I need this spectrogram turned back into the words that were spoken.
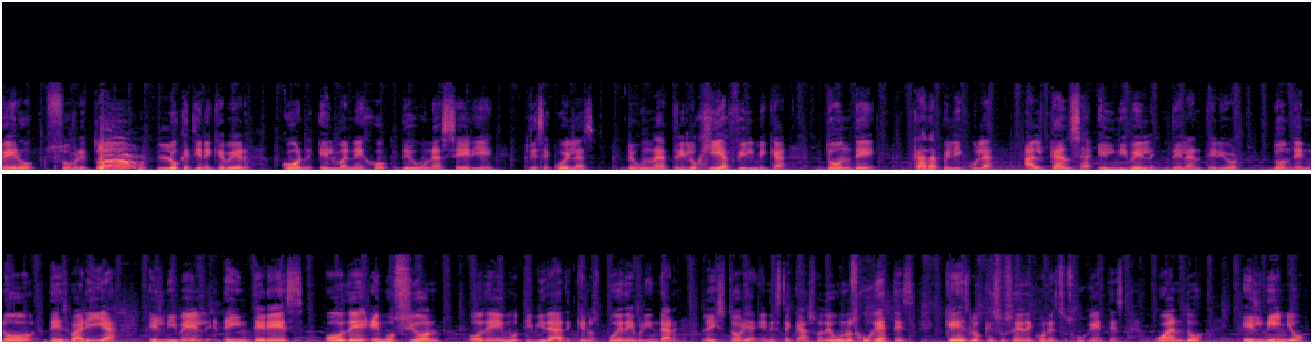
pero sobre todo lo que tiene que ver con el manejo de una serie de secuelas, de una trilogía fílmica, donde cada película alcanza el nivel de la anterior, donde no desvaría el nivel de interés o de emoción o de emotividad que nos puede brindar la historia, en este caso, de unos juguetes. ¿Qué es lo que sucede con estos juguetes cuando el niño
